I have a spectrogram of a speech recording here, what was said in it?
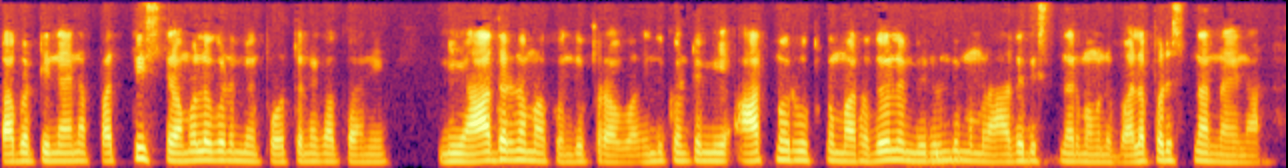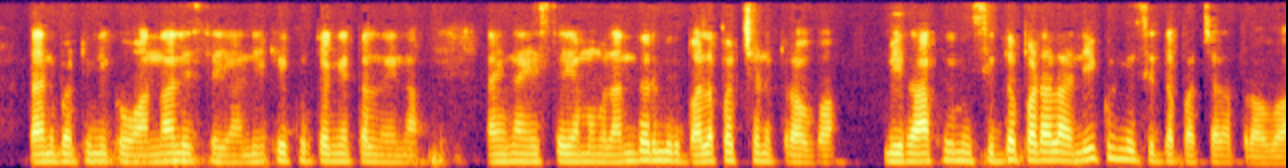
కాబట్టి నాయన ప్రతి శ్రమలో కూడా మేము పోతున్నాగా కానీ మీ ఆదరణ మాకు ఉంది ప్రభావ ఎందుకంటే మీ ఆత్మరూపం మా హృదయంలో మీరుండి మమ్మల్ని ఆదరిస్తున్నారు మమ్మల్ని బలపరుస్తున్నారు నాయన. దాన్ని బట్టి నీకు వందాలు ఇస్తాయా. నీకే కృతజ్ఞతలనైనా అయినా ఇస్తాయా. మమ్మల్ని అందరూ మీరు బలపరచండి ప్రభావ మీరు ఆకలి మీరు సిద్ధపడాలా? అనేకులు మీరు సిద్ధపరచాలా ప్రభావ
